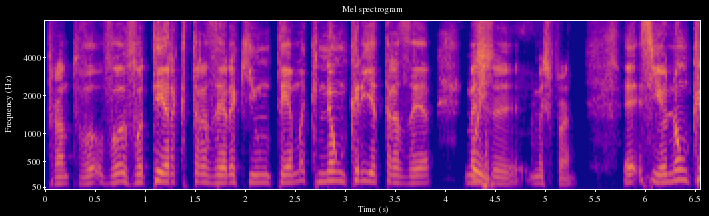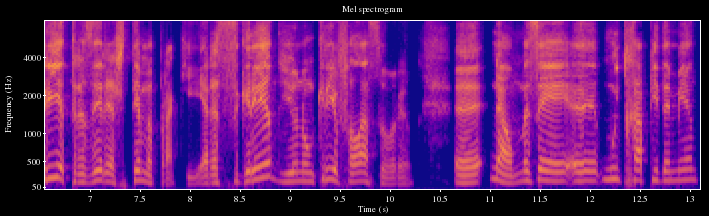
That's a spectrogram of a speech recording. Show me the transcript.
pronto, vou, vou, vou, ter que trazer aqui um tema que não queria trazer, mas, eh, mas pronto. Eh, sim, eu não queria trazer este tema para aqui, era segredo e eu não queria falar sobre ele. Uh, não, mas é uh, muito rapidamente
